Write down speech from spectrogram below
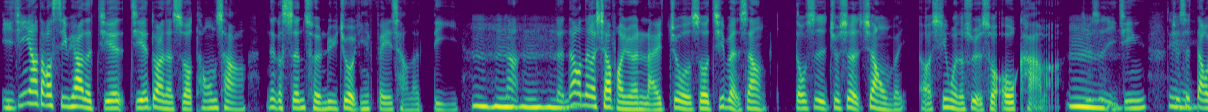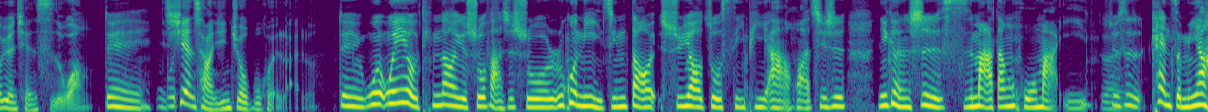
已经要到 CPR 的阶阶段的时候，通常那个生存率就已经非常的低。嗯哼，嗯哼，那等到那个消防员来救的时候，基本上。都是就是像我们呃新闻的术语说欧卡嘛，嗯，就是已经就是到院前死亡，对，现场已经救不回来了。对，我我也有听到一个说法是说，如果你已经到需要做 CPR 的话，其实你可能是死马当活马医，就是看怎么样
